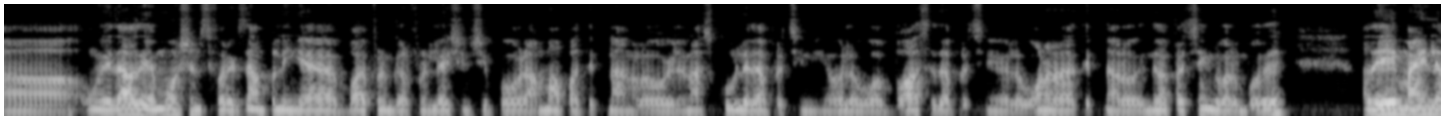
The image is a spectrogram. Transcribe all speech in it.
உங்கள் உங்க ஏதாவது எமோஷன்ஸ் ஃபார் எக்ஸாம்பிள் நீங்க பாய் ஃப்ரெண்ட், கேர்ள் ஃப்ரெண்ட் ரிலேஷன்ஷிப்போ, இல்லை அம்மா, அப்பா திட்டினாங்களோ, இல்லைனா ஸ்கூல்ல ஏதாவது பிரச்சனையோ, இல்ல பாஸ் ஏதாவது பிரச்சனையோ, இல்ல ஓனர் ஏதாவது திட்டினாரோ, இந்த மாதிரி பிரச்சனைகள் வரும்போது, அதே மைண்ட்ல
